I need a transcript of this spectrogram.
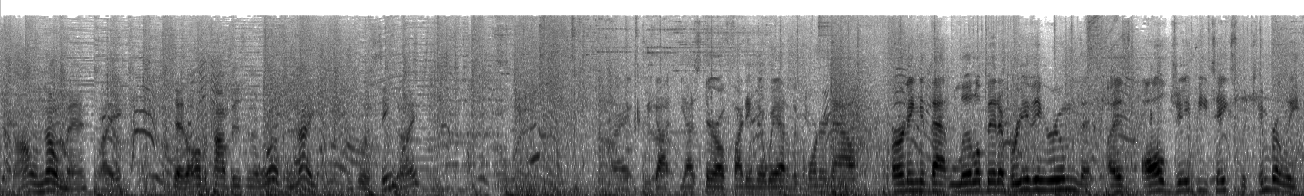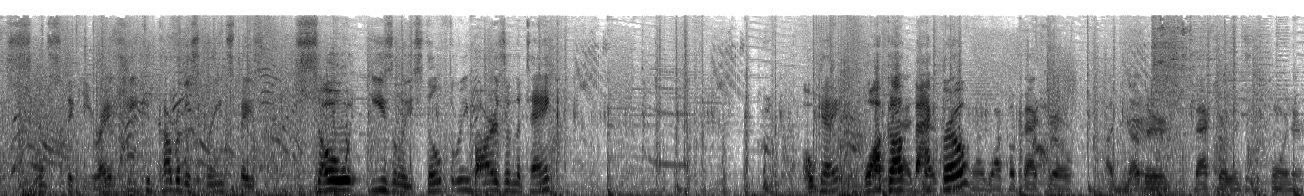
So I don't know, man. Like, he said all the confidence in the world tonight. Is what it seemed like. We got Jazdero fighting their way out of the corner now, earning that little bit of breathing room that is all JP takes. But Kimberly is so sticky, right? She can cover the screen space so easily. Still three bars in the tank. Okay, walk up, That back throw. Walk up back throw. Another back throw into the corner.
